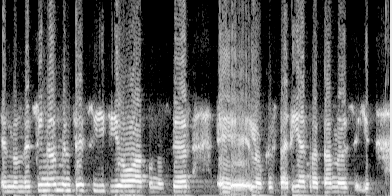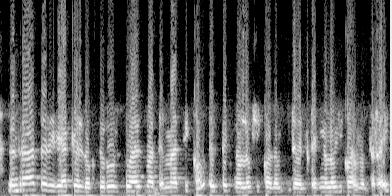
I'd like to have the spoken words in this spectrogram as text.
en donde finalmente sí dio a conocer eh, lo que estaría tratando de seguir. De entrada te diría que el doctor Ursula es matemático, es tecnológico del Tecnológico de Monterrey,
